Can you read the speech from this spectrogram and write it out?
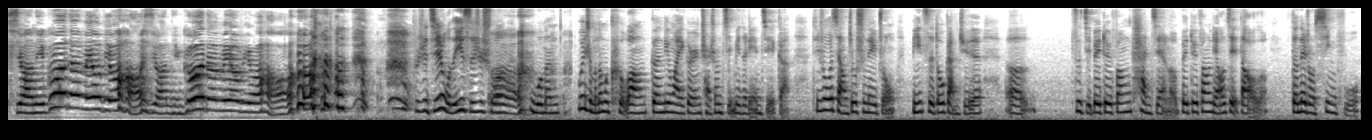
希望你过得没有比我好，希望你过得没有比我好。不是，其实我的意思是说，我们为什么那么渴望跟另外一个人产生紧密的连接感？其实我想就是那种彼此都感觉，呃，自己被对方看见了，被对方了解到了的那种幸福。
